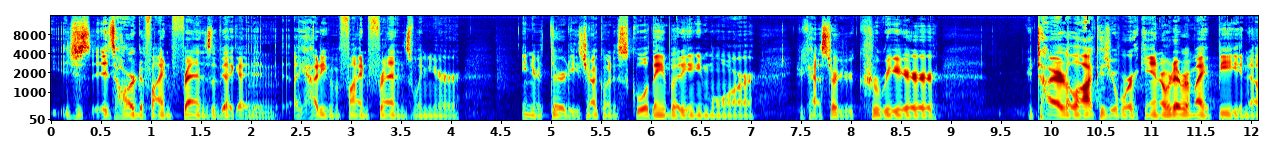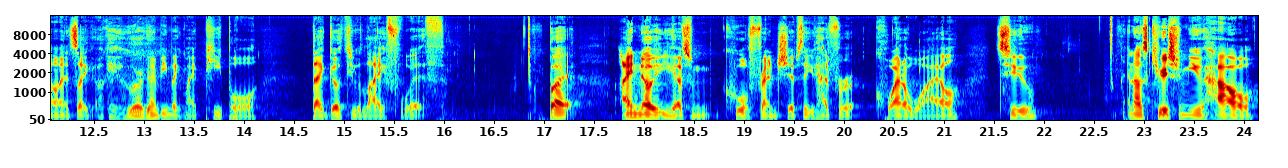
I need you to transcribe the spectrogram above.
it's just it's hard to find friends. It'll be like, mm. I- like how do you even find friends when you're in your 30s? You're not going to school with anybody anymore. You're kind of started your career. You're tired a lot because you're working or whatever it might be, you know. And it's like, okay, who are going to be like my people that I go through life with? But I know that you have some cool friendships that you've had for quite a while too. And I was curious from you how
